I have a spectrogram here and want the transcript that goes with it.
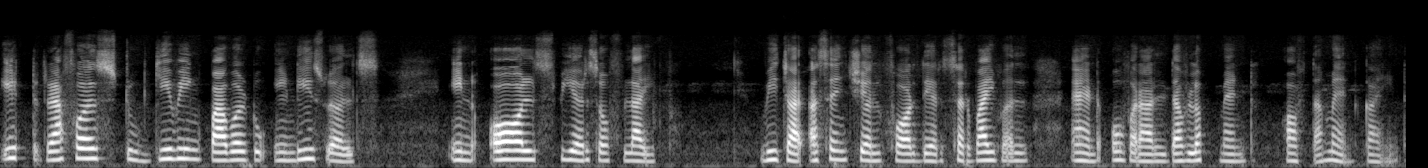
it refers to giving power to individuals in all spheres of life, which are essential for their survival and overall development of the mankind.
